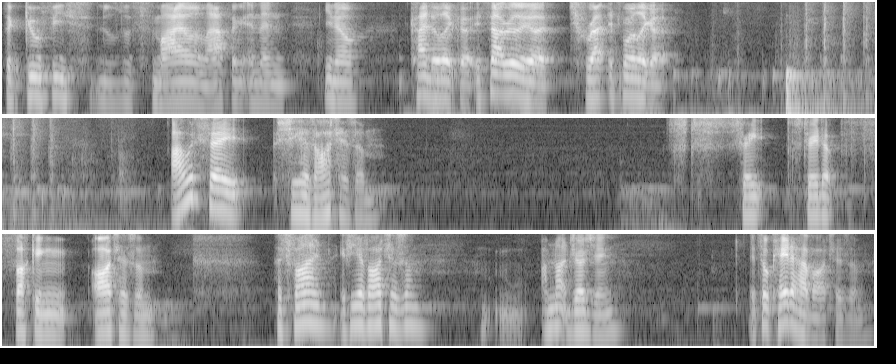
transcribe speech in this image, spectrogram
the goofy s- smile and laughing, and then, you know, kind of like a, it's not really a Tourette, it's more like a, I would say she has autism. Straight, straight up fucking autism. It's fine if you have autism. I'm not judging. It's okay to have autism.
